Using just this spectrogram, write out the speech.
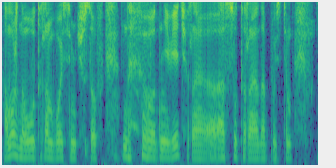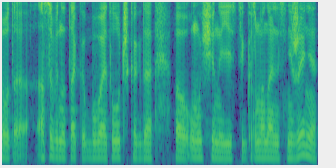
А можно утром 8 часов, да, вот, не вечера, а с утра, допустим. Вот, а особенно так бывает лучше, когда а, у мужчины есть гормональное снижение,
